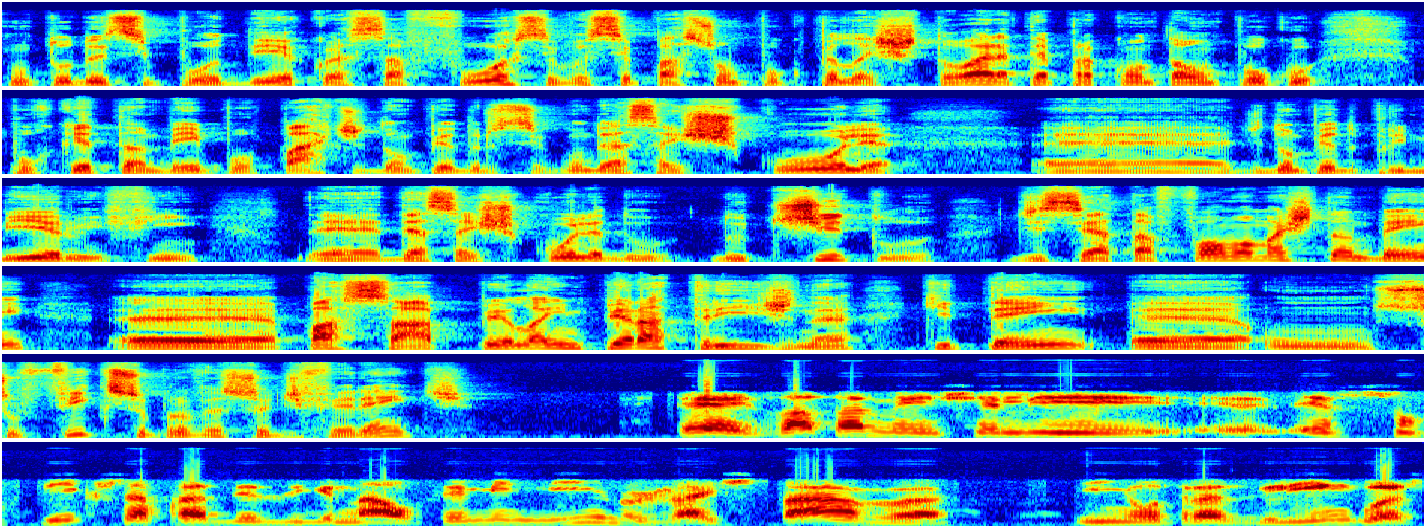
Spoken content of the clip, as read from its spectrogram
com todo esse poder, com essa força, e você passou um pouco pela história, até para contar um pouco porque também, por parte de Dom Pedro II, essa escolha é, de Dom Pedro I, enfim, é, dessa escolha do, do, título, de certa forma, mas também é, passar pela imperatriz, né? Que tem um sufixo, professor, diferente? É, exatamente. Ele, esse sufixo é para designar o feminino, já estava em outras línguas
